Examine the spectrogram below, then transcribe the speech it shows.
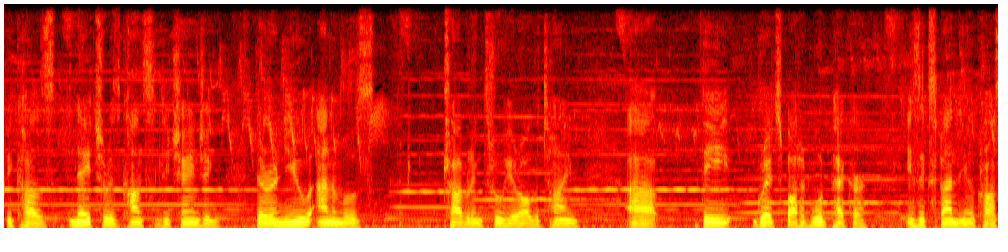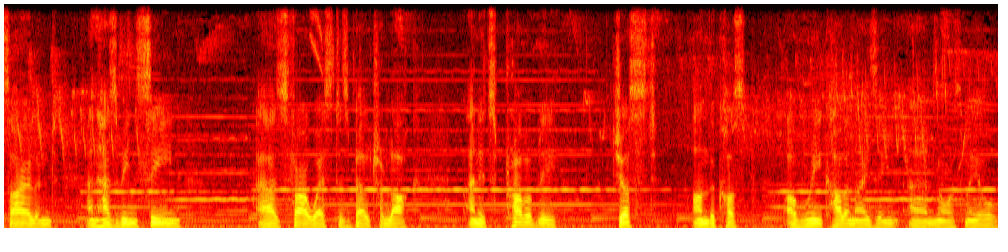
Because nature is constantly changing. There are new animals travelling through here all the time. Uh, the great spotted woodpecker is expanding across Ireland and has been seen as far west as Beltra Lough and it's probably just on the cusp of recolonising uh, North Mayo.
